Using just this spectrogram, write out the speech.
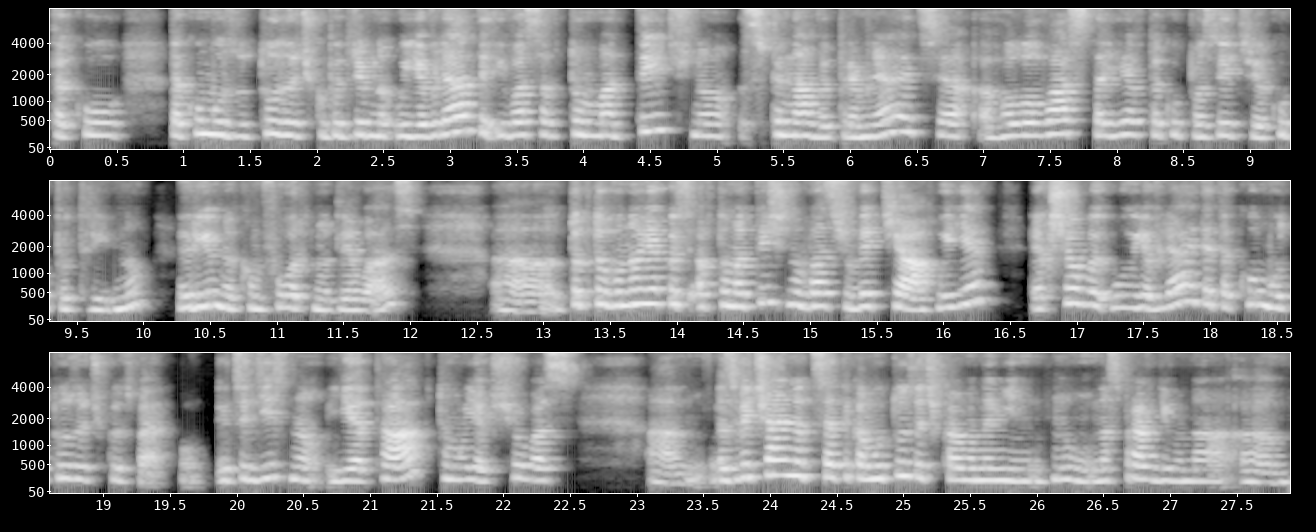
таку, таку музутузочку потрібно уявляти, і у вас автоматично спина випрямляється, голова стає в таку позицію, яку потрібно, рівно, комфортно для вас. Тобто воно якось автоматично вас витягує Якщо ви уявляєте таку мотузочку зверху, і це дійсно є так, тому якщо у вас, звичайно, це така мотузочка, вона ну, насправді вона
